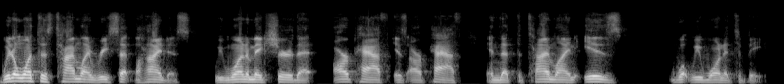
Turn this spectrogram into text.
we don't want this timeline reset behind us. We want to make sure that our path is our path and that the timeline is what we want it to be.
